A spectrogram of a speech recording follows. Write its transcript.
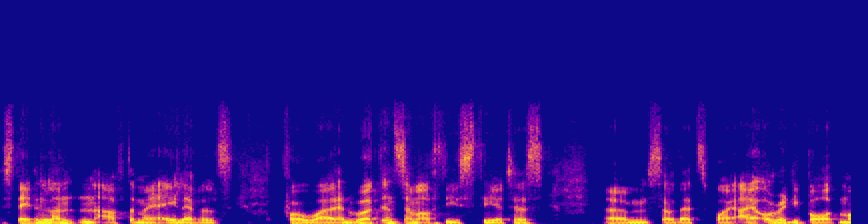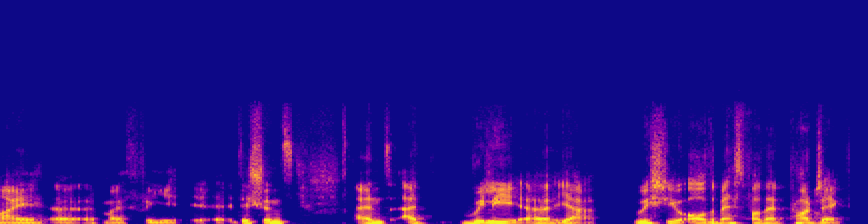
stayed in London after my A levels for a while and worked in some of these theaters. Um, so that's why I already bought my uh, my three uh, editions, and I really, uh, yeah, wish you all the best for that project.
